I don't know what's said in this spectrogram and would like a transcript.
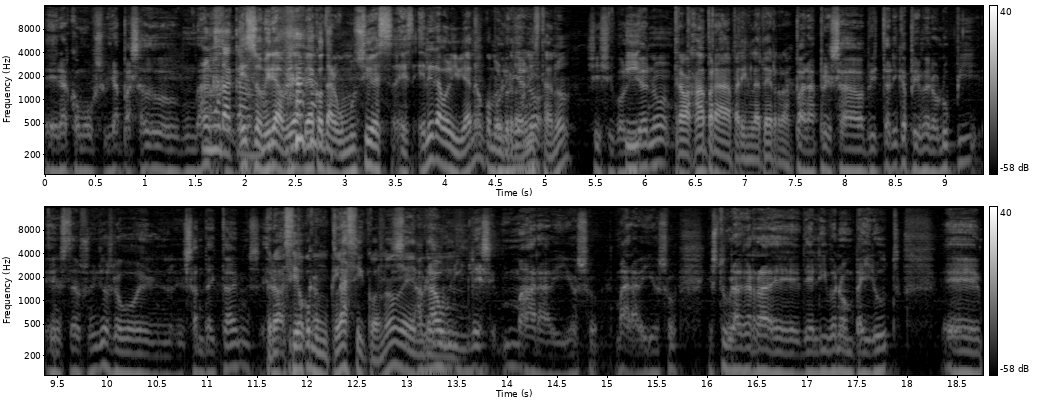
era como si hubiera pasado un huracán. Eso, mira, voy a, voy a contar. Gumucio es, es- Él era boliviano como Boliviano, el protagonista, ¿no? Sí, sí, Y boliviano. trabajaba para, para Inglaterra. Para prensa británica, primero Lupi en Estados Unidos, luego en el Sunday Times. Pero ha sido como un clásico, ¿no? Sí, hablaba un inglés maravilloso, maravilloso. Estuvo en la guerra de, de Líbano en Beirut. eh,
